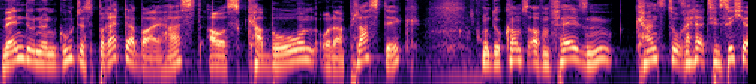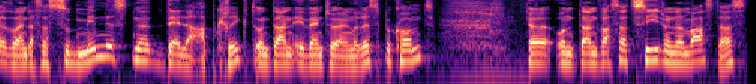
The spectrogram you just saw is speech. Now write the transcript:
Wenn du ein gutes Brett dabei hast aus Carbon oder Plastik und du kommst auf den Felsen, kannst du relativ sicher sein, dass das zumindest eine Delle abkriegt und dann eventuell einen Riss bekommt äh, und dann Wasser zieht und dann war's das.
